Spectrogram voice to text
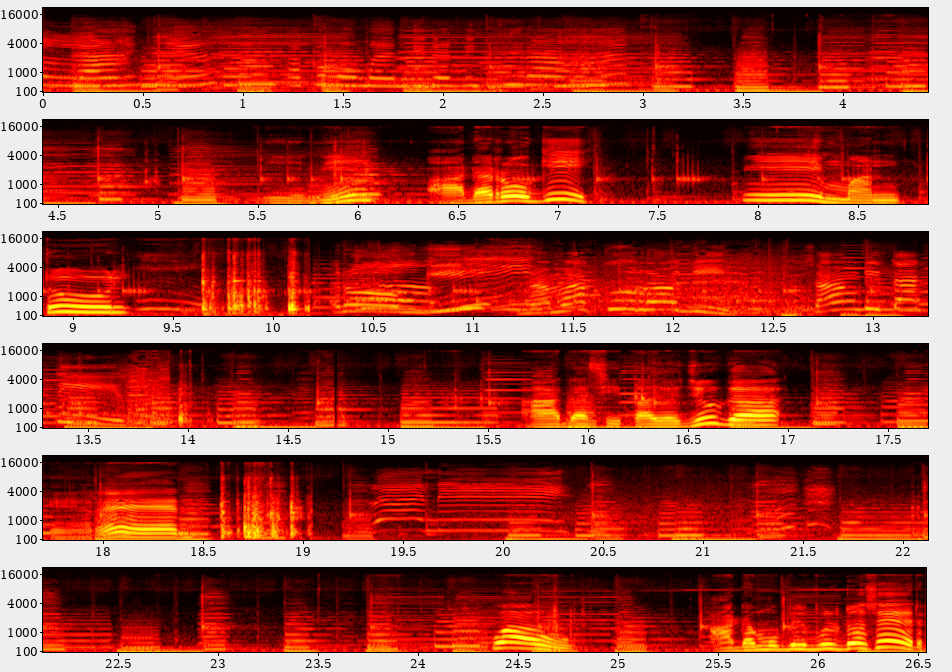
Allahnya, aku mau mandi dan istirahat. Ini ada Rogi. Wih, mantul. Rogi, namaku Rogi, sang detektif. Ada si Tayo juga. Keren. Wow, ada mobil bulldozer.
